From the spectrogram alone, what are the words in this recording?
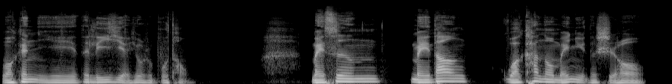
我跟你的理解就是不同。每次每当我看到美女的时候，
